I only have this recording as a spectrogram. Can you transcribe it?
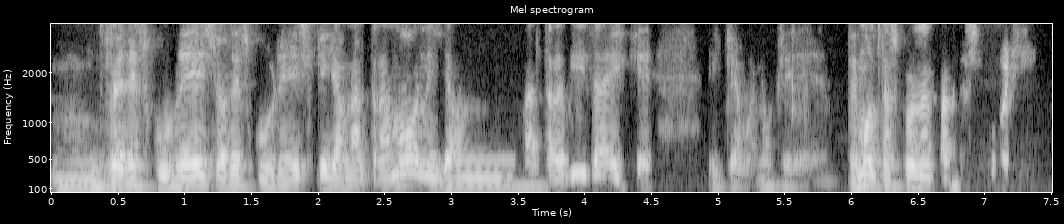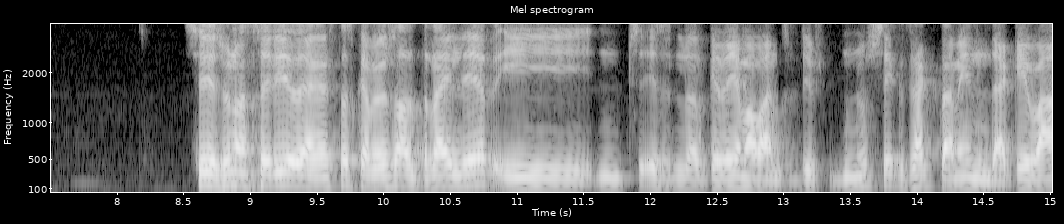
mm, redescobreix o descobreix que hi ha un altre món i hi ha una altra vida i que, i que, bueno, que té moltes coses per descobrir. Sí, és una sèrie d'aquestes que veus al tràiler i és el que dèiem abans. Dius, no sé exactament de què va,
